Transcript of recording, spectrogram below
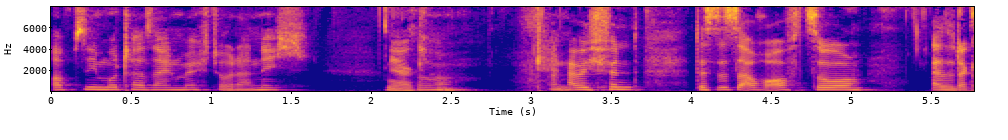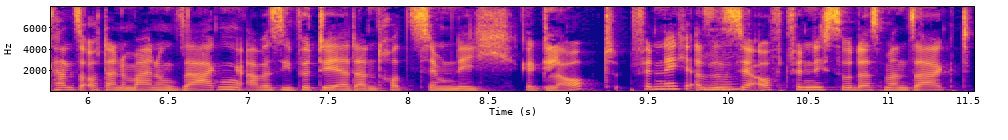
ob sie Mutter sein möchte oder nicht. Ja, so. klar. aber ich finde, das ist auch oft so, also da kannst du auch deine Meinung sagen, aber sie wird dir ja dann trotzdem nicht geglaubt, finde ich. Also mhm. es ist ja oft, finde ich, so, dass man sagt,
